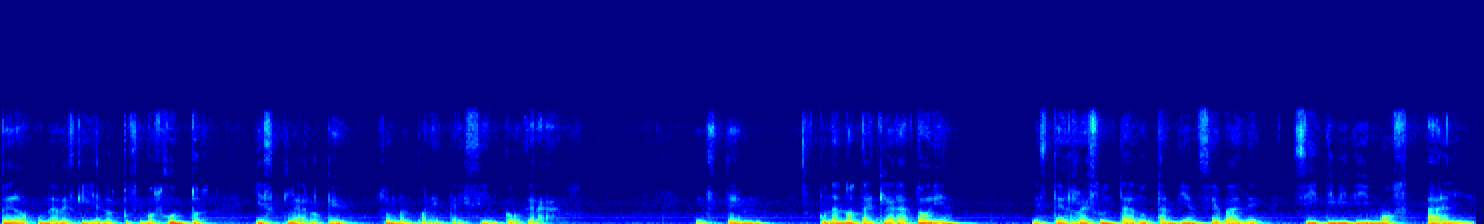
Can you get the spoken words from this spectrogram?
pero una vez que ya los pusimos juntos, y es claro que suman 45 grados. Este, una nota aclaratoria, este resultado también se vale si dividimos al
